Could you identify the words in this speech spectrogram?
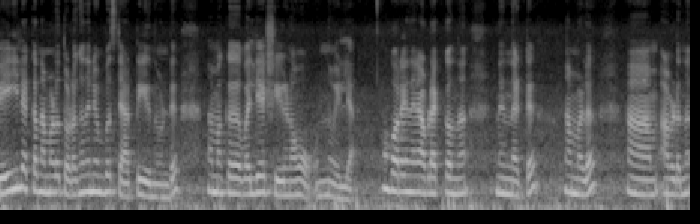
വെയിലൊക്കെ നമ്മൾ തുടങ്ങുന്നതിന് മുമ്പ് സ്റ്റാർട്ട് ചെയ്യുന്നുണ്ട്. നമുക്ക് വലിയ ക്ഷീണമോ ഒന്നുമില്ല. അപ്പം കുറേ നേരം അവിടെയൊക്കെ ഒന്ന് നിന്നിട്ട് നമ്മൾ അവിടുന്ന്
